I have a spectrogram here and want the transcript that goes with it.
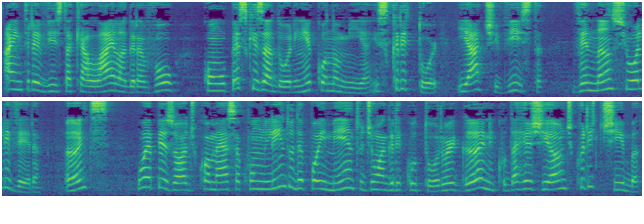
a entrevista que a Laila gravou com o pesquisador em economia, escritor e ativista Venâncio Oliveira. Antes, o episódio começa com um lindo depoimento de um agricultor orgânico da região de Curitiba,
